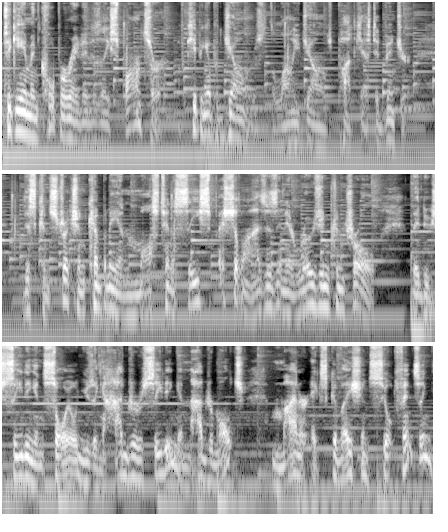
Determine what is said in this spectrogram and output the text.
TKM Incorporated is a sponsor of Keeping Up with Jones, the Lonnie Jones podcast adventure. This construction company in Moss, Tennessee specializes in erosion control. They do seeding in soil using hydro seeding and hydromulch, minor excavation, silt fencing,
